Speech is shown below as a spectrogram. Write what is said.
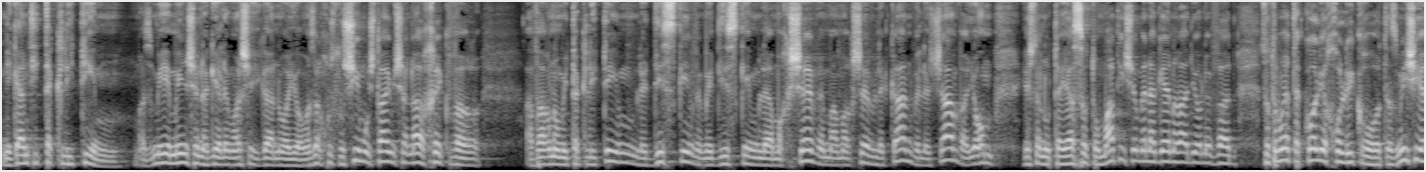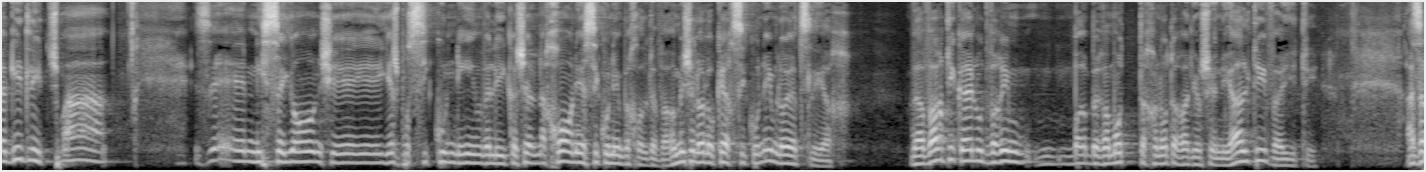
ניגנתי תקליטים, אז מי האמין שנגיע למה שהגענו היום, אז אנחנו 32 שנה אחרי כבר עברנו מתקליטים לדיסקים ומדיסקים למחשב ומהמחשב לכאן ולשם והיום יש לנו טייס אוטומטי שמנגן רדיו לבד, זאת אומרת הכל יכול לקרות, אז מי שיגיד לי, תשמע זה ניסיון שיש בו סיכונים ולהיכשל, נכון, יש סיכונים בכל דבר, מי שלא לוקח סיכונים לא יצליח. ועברתי כאלו דברים ברמות תחנות הרדיו שניהלתי והייתי. אז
